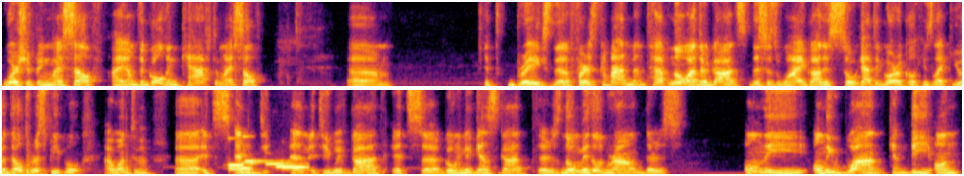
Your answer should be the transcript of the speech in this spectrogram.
worshiping myself. I am the golden calf to myself um, it breaks the first commandment have no other gods this is why god is so categorical he's like you adulterous people i want to uh, it's enmity, enmity with god it's uh, going against god there's no middle ground there's only only one can be on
